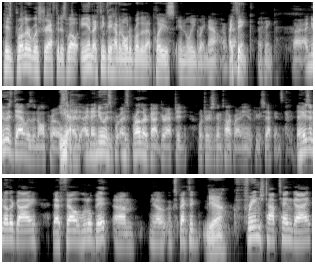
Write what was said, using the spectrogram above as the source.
His brother was drafted as well, and I think they have an older brother that plays in the league right now. I think. I think. All right. I knew his dad was an All Pro. Yeah. and I, and I knew his his brother got drafted, which we're just going to talk about in a few seconds. Now here's another guy that fell a little bit. Um, you know, expected Yeah, fringe top ten guy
